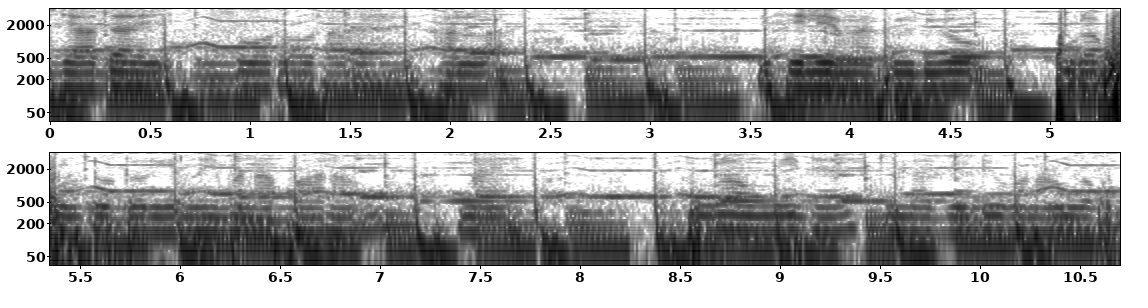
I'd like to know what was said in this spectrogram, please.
ज़्यादा ही शोर हो रहा है, हल्ला। इसीलिए मैं वीडियो पूरा फुल ट्यूटोरियल नहीं बना पा रहा हूँ। मैं पूरा उम्मीद है कि मैं वीडियो बनाऊँगा फुल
